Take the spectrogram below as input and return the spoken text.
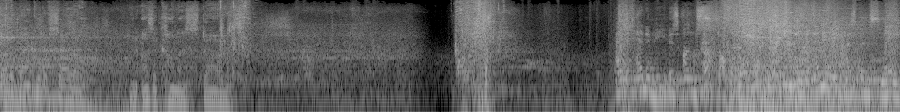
Not a banquet of sorrow, and Azakana starves. An enemy is unstoppable. An enemy has been slain.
